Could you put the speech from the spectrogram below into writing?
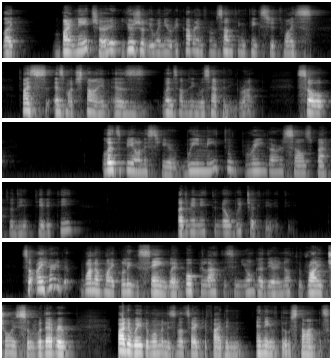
Like by nature, usually when you're recovering from something takes you twice twice as much time as when something was happening, right? So let's be honest here. We need to bring ourselves back to the activity, but we need to know which activity. So I heard one of my colleagues saying, like, oh, Pilates and yoga, they're not the right choice or whatever. By the way, the woman is not certified in any of those styles.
